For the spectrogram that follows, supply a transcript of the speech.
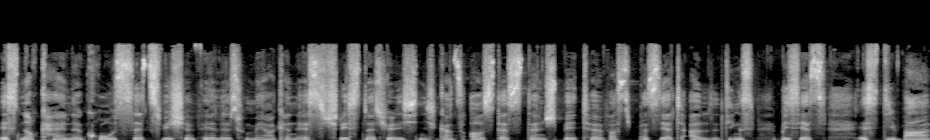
ist noch keine große Zwischenfälle zu merken. Es schließt natürlich nicht ganz aus, dass dann später was passiert. Allerdings bis jetzt ist die Wahl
